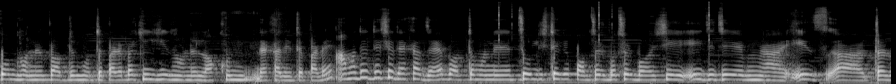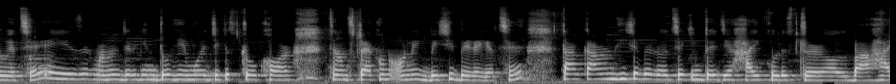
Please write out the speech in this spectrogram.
কোন ধরনের প্রবলেম হতে পারে বা কি কি ধরনের লক্ষণ দেখা দিতে পারে? আমাদের দেশে দেখা যায় বর্তমানে চল্লিশ থেকে পঞ্চাশ বছর বয়সী এই যে যে এজটা রয়েছে, এই এজের মানুষদের কিন্তু হেমোরেজিক স্ট্রোক হওয়ার চান্সটা এখন অনেক বেশি বেড়ে গেছে। তার কারণ হিসেবে রয়েছে কিন্তু এই যে হাই কোলেস্টেরল বা হাই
